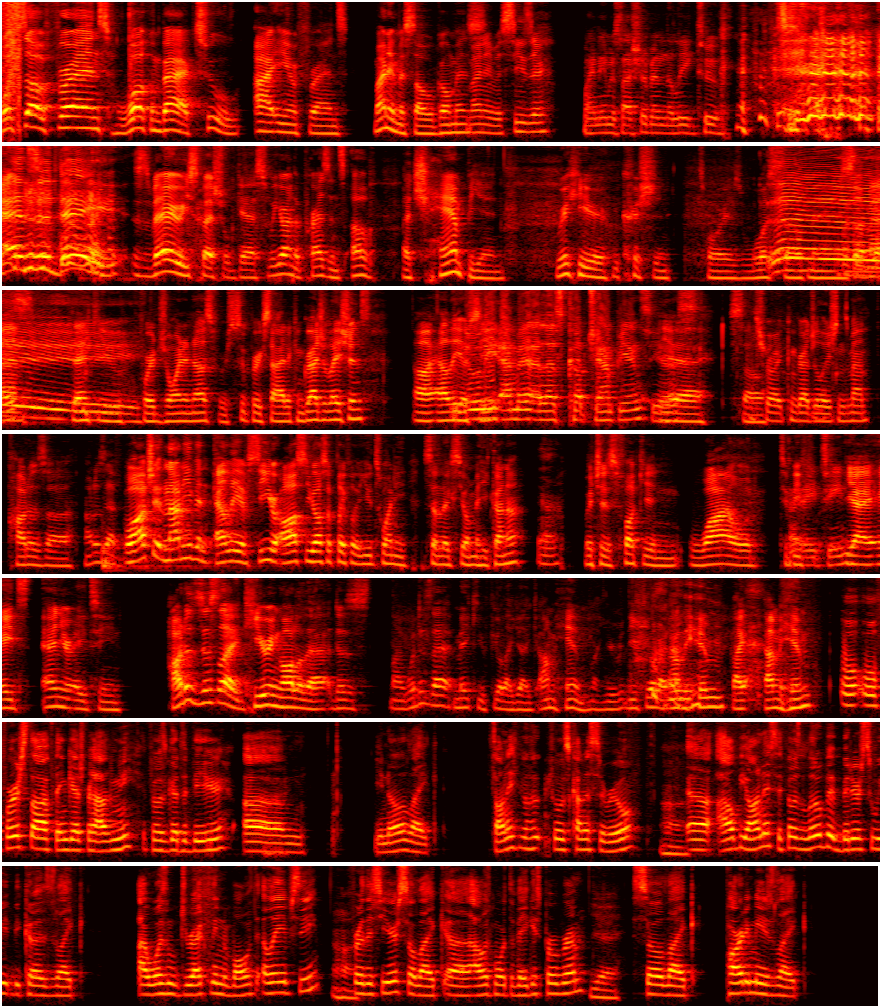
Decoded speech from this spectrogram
What's up, friends? Welcome back to IE and Friends. My name is Saul Gomez. My name is Cesar. My name is I should have been in the league too. and today is very special guest. We are in the presence of a champion. We're here with Christian Torres. What's up, man? What's up, man? Thank you for joining us. We're super excited. Congratulations, uh, LAFC. Newly MLS Cup champions. Yes. Yeah. So That's right. Congratulations, man. how does uh how does that? Well, actually, not even LAFC. You're also you also play for the U20 Selección Mexicana, Yeah. which is fucking wild to be 18? Yeah, eight and you're 18. How does just like hearing all of that does like what does that make you feel like? Like I'm him. Like you you feel like I'm Only him. Like I'm him. Well, well, first off, thank you guys for having me. It feels good to be here. Um, you know, like it's honestly feels, feels kind of surreal. Uh-huh. Uh, I'll be honest, it feels a little bit bittersweet because like I wasn't directly involved with LAFC Uh-huh. for this year, so like uh, I was more with the Vegas program. Yeah. So like part of me is like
